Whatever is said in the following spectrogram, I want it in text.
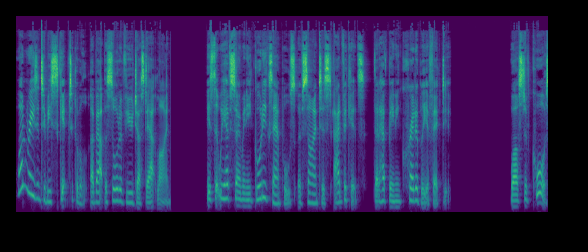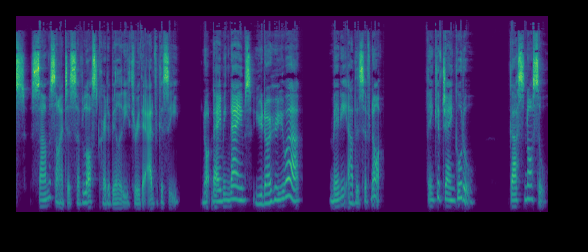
One reason to be sceptical about the sort of view just outlined is that we have so many good examples of scientist advocates that have been incredibly effective. Whilst, of course, some scientists have lost credibility through their advocacy, not naming names, you know who you are, many others have not. Think of Jane Goodall, Gus Nossal,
